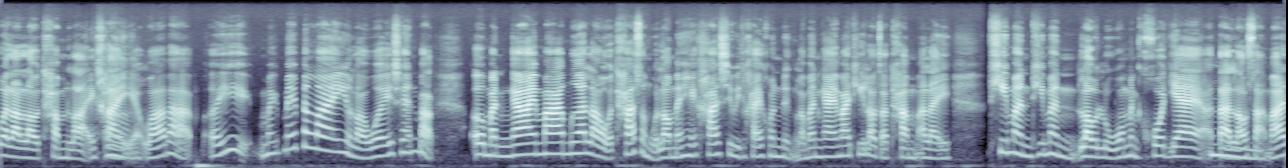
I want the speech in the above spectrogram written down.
เวลาเราทำร้ายใครอะว่าแบบ เอ้ย ไม่ไม่เป็นไรอยู่แล้วเว้ยเช่นแบบ เออมันง่ายมากเมื่อเราถ้าสมมติเราไม่ให้ค่าชีวิตใครคนหนึ่ง แล้วมันง่ายมากที่เราจะทำอะไร ที่มันที่มันเรารู้ว่ามันโคตรแย่อะแต่เราสามารถ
